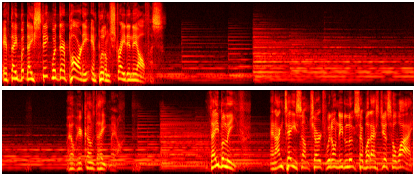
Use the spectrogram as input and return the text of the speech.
if they but they stick with their party and put them straight in the office. Well, here comes the hate mail. They believe, and I can tell you something, church, we don't need to look and say, well, that's just Hawaii.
